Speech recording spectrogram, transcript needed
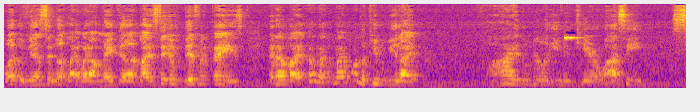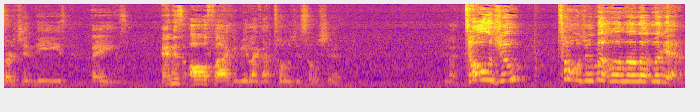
what do Beyonce look like without makeup? Like, different things. And I'm like, I'm like, like one of the people be like, why do Miller even care? Why is he searching these things? And it's all for I can be like, I told you so shit. Like, told you, told you. Look, look, look, look, look at her.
